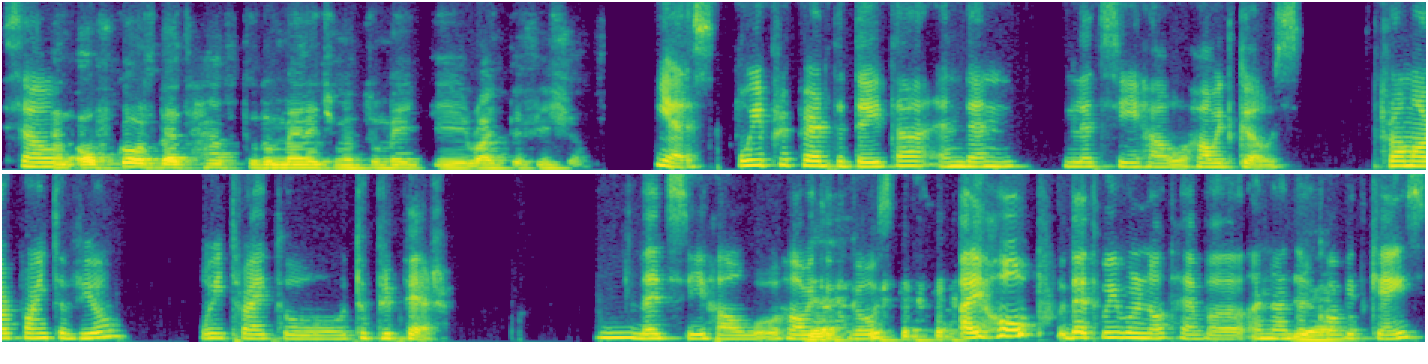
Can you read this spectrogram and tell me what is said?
So and of course that has to do management to make the right decisions. Yes, we prepare the data and then let's see how how it goes. From our point of view, we try to to prepare let's see how how yeah. it goes i hope that we will not have a, another yeah. covid case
